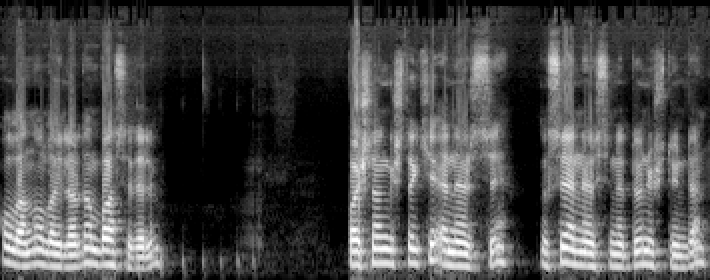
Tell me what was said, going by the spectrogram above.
olan olaylardan bahsedelim. Başlangıçtaki enerjisi ısı enerjisine dönüştüğünden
